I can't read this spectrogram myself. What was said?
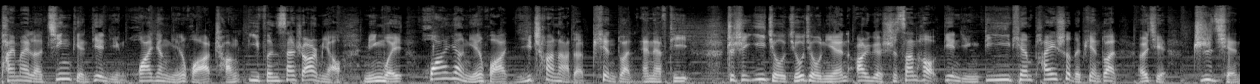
拍卖了经典电影《花样年华》长一分三十二秒，名为《花样年华一刹那》的片段 NFT。这是一九九九年二月十三号电影第一天拍摄的片段，而且之前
